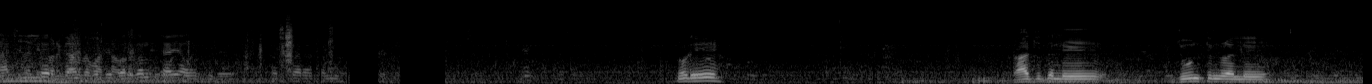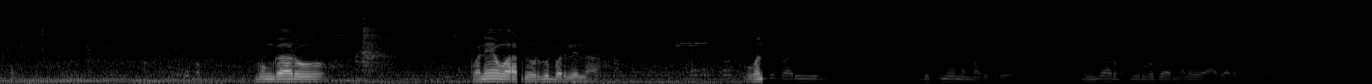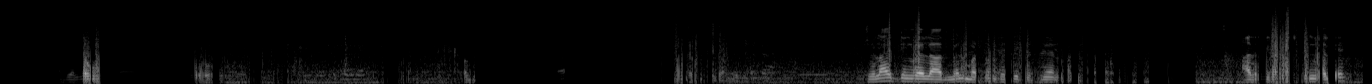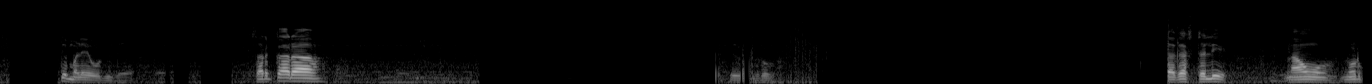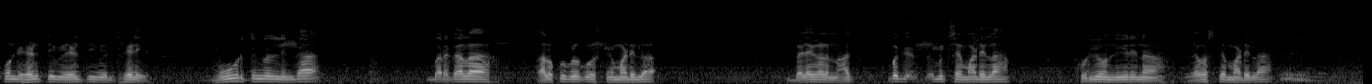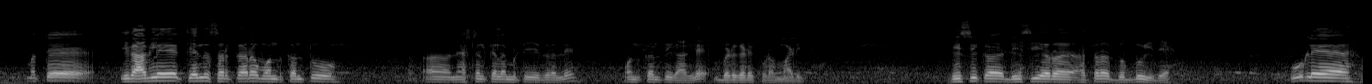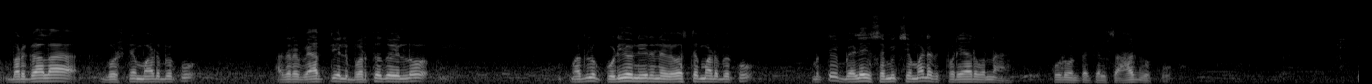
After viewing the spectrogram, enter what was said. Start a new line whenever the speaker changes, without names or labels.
ರಾಜ್ಯದಲ್ಲಿ
ಸರ್ಕಾರ
ನೋಡಿ, ರಾಜ್ಯದಲ್ಲಿ ಜೂನ್ ತಿಂಗಳಲ್ಲಿ ಮುಂಗಾರು ಕೊನೆಯ ವಾರದವರೆಗೂ ಬರಲಿಲ್ಲ. ಒಂದು ಬಾರಿ ಬಿತ್ತನೆಯನ್ನು ಮಾಡಿದರು. ಮುಂಗಾರು ಪೂರ್ವದ ಮಳೆಯ ಆಧಾರದ ಜುಲೈ ತಿಂಗಳಲ್ಲಿ ಆದಮೇಲೆ ಮತ್ತೊಂದು ಸತಿ ಬಿತ್ತನೆಯನ್ನು ಮಾಡಿದ್ದಾರೆ ಆದರೆ ತಿಂಗಳಲ್ಲಿ ಮತ್ತೆ ಮಳೆ ಹೋಗಿದೆ. ಸರ್ಕಾರ ಆಗಸ್ಟಲ್ಲಿ ನಾವು ನೋಡ್ಕೊಂಡು ಹೇಳ್ತೀವಿ ಹೇಳ್ತೀವಿ ಅಂತ ಹೇಳಿ ಮೂರು ತಿಂಗಳಿನಿಂದ ಬರಗಾಲ ತಾಲೂಕುಗಳು ಘೋಷಣೆ ಮಾಡಿಲ್ಲ. ಬೆಳೆಗಳ ನಾಚು ಬಗ್ಗೆ ಸಮೀಕ್ಷೆ ಮಾಡಿಲ್ಲ. ಕುಡಿಯೋ ನೀರಿನ ವ್ಯವಸ್ಥೆ ಮಾಡಿಲ್ಲ. ಮತ್ತು ಈಗಾಗಲೇ ಕೇಂದ್ರ ಸರ್ಕಾರ ಒಂದು ಕಂತು ನ್ಯಾಷನಲ್ ಕೆಲಾಮಿಟಿ ಇದರಲ್ಲಿ ಒಂದು ಕಂತು ಈಗಾಗಲೇ ಬಿಡುಗಡೆ ಕೂಡ ಮಾಡಿದೆ. ಡಿ ಸಿ ಕ, ಡಿ ಸಿ ಅವರ ಹತ್ರ ದುಡ್ಡು ಇದೆ. ಕೂಡಲೇ ಬರಗಾಲ ಘೋಷಣೆ ಮಾಡಬೇಕು. ಅದರ ವ್ಯಾಪ್ತಿಯಲ್ಲಿ ಬರ್ತದೋ ಇಲ್ಲೋ ಮೊದಲು ಕುಡಿಯೋ ನೀರಿನ ವ್ಯವಸ್ಥೆ ಮಾಡಬೇಕು, ಮತ್ತು ಬೆಳೆ ಸಮೀಕ್ಷೆ ಮಾಡಿ ಅದಕ್ಕೆ ಪರಿಹಾರವನ್ನು ಕೊಡುವಂಥ ಕೆಲಸ ಆಗಬೇಕು.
